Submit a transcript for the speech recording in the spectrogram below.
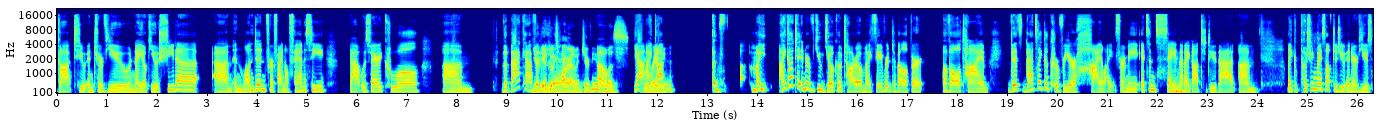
got to interview Naoki Yoshida um, in London for Final Fantasy. That was very cool. Um, the back half Your of the Yoko year, Taro interview Oh, was yeah, I great. got- my I got to interview Yoko Taro, my favorite developer of all time. This that's like a career highlight for me. It's insane that Mhm. I got to do that. Um, like pushing myself to do interviews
